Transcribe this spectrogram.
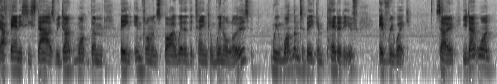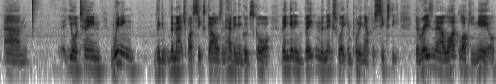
our fantasy stars. We don't want them being influenced by whether the team can win or lose. We want them to be competitive every week. So you don't want um, your team winning the, the match by six goals and having a good score, then getting beaten the next week and putting up a 60. The reason I like Lachie Neale,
